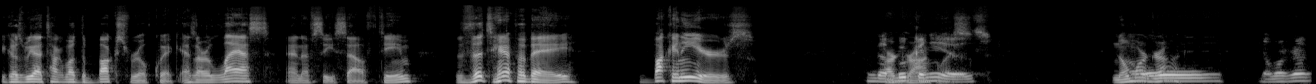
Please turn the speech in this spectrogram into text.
Because we got to talk about the Bucks real quick as our last NFC South team, the Tampa Bay Buccaneers. The Are Buccaneers. No more Gronk. Oh, No more Gronk.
